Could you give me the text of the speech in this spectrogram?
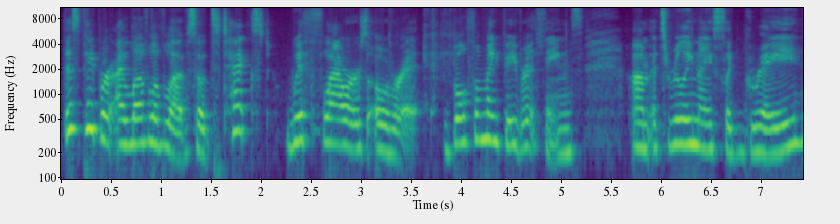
This paper I love, love, love. So it's text with flowers over it. Both of my favorite things. Um, it's really nice, like gray.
